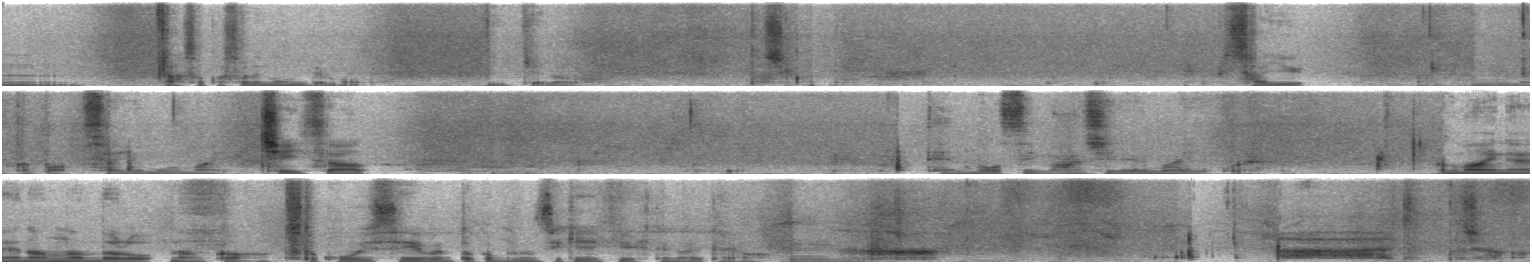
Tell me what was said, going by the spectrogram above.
うん。あ、そっか、それ飲んでもいいけど。確かに。左右、うんなんかやっぱ採用もうまいチェイサー、天王水マジでうまいよこれうまいね。何なんだろう。なんか、ちょっとこういう成分とか分析できる人になりたいな。うんあーちょっとじゃあ。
